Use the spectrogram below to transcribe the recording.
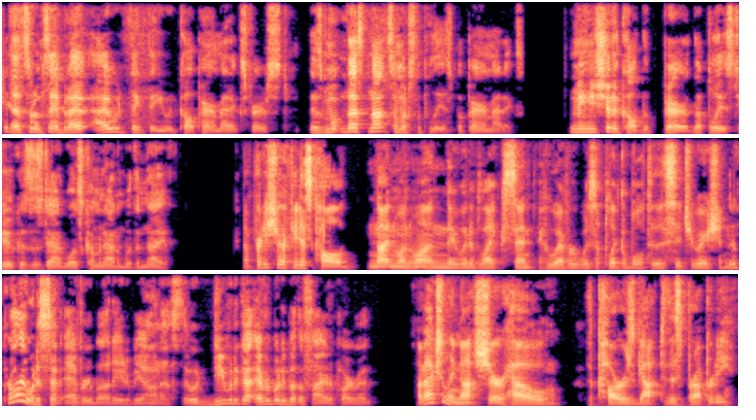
Yeah, that's what I'm saying. But I, I would think that you would call paramedics first. There's mo- that's not so much the police, but paramedics. I mean, he should have called the par- the police too, because his dad was coming at him with a knife. I'm pretty sure if he just called 911, they would have like sent whoever was applicable to the situation. They probably would have sent everybody, to be honest. They would. He would have got everybody but the fire department. I'm actually not sure how the cars got to this property,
